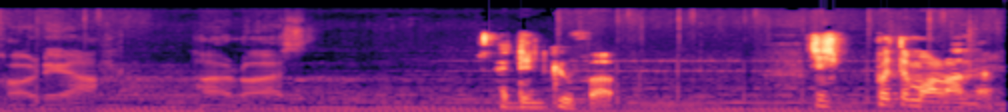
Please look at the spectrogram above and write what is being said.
Cardiac arrest. I did goof up. Just put them all on there.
